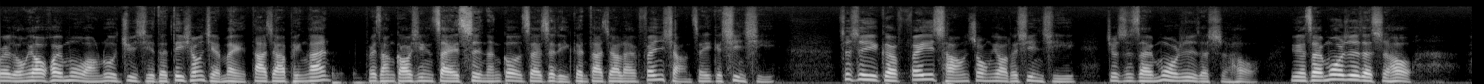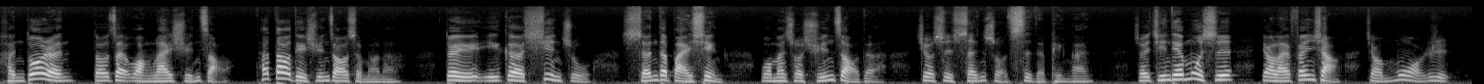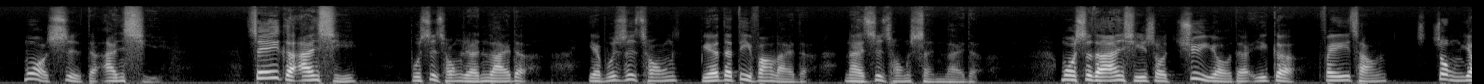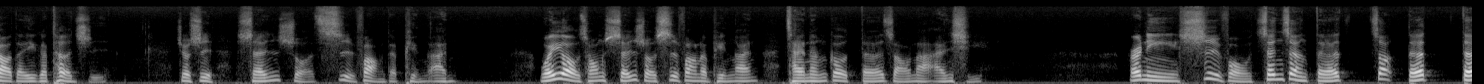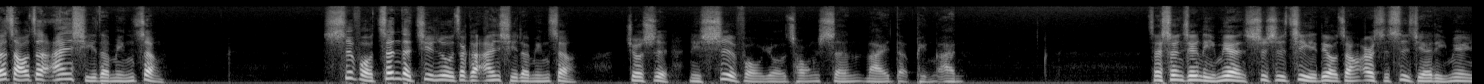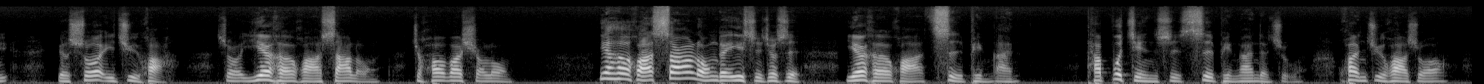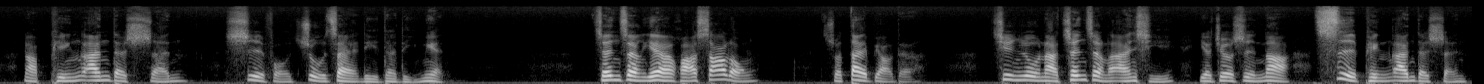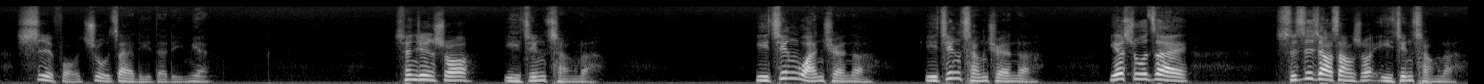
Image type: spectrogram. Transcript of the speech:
各位荣耀会幕网络聚集的弟兄姐妹，大家平安！非常高兴再一次能够在这里跟大家来分享这一个信息。这是一个非常重要的信息，就是在末日的时候，因为在末日的时候，很多人都在往来寻找，他到底寻找什么呢？对于一个信主神的百姓，我们所寻找的就是神所赐的平安。所以今天牧师要来分享，叫末日。末世的安息，这个安息不是从人来的，也不是从别的地方来的，乃是从神来的。末世的安息所具有的一个非常重要的一个特质，就是神所释放的平安。唯有从神所释放的平安，才能够得着那安息。而你是否真正得着得？得着这安息的名证，是否真的进入这个安息的名证，就是你是否有从神来的平安。在圣经里面，四世纪六章二十四节里面有说一句话，说耶和华沙龙，Jehovah Shalom。耶和华沙龙的意思就是耶和华赐平安，他不仅是赐平安的主，换句话说。那平安的神是否住在你的里面？真正耶和华沙龙所代表的，进入那真正的安息，也就是那赐平安的神是否住在你的里面？圣经说已经成了，已经完全了，已经成全了。耶稣在十字架上说已经成了。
